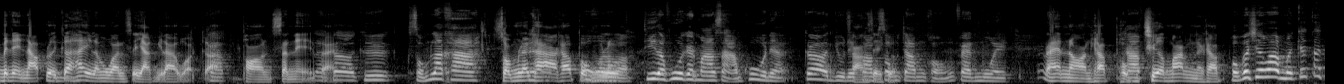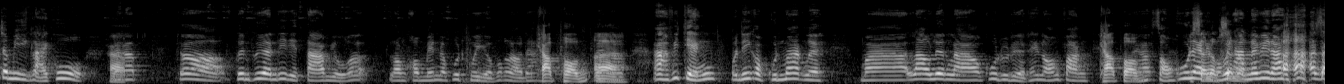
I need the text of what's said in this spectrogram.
ไม่ได้นับเลยก็ให้รางวัลสยามกีฬาอวอร์ดกัครับบพรเสน่ห์แล้วไปก็คือสมราคาสมราคาครับผมโอ้โหแล้วก็ ที่เราพูดกันมา 3 คู่เนี่ย ก็อยู่ในสามความเซต ทรงจำของแฟนมวย แน่นอนครับ ผมครับ เชื่อมั่นนะครับ ผมก็เชื่อว่ามันก็น่าจะมีอีกหลายคู่ครับ นะครับ ก็เพื่อนๆที่ติดตามอยู่ก็ลองคอมเมนต์มาพูดคุยกับพวกเราได้ครับผมนะอ่า ครับอะพี่เจ๋งวันนี้ขอบคุณมากเลย มาเล่าเรื่องราวคู่ดูเดือดให้น้องฟังครับผมนะครับสองคู่แรกเนี่ยผมไม่ทันนะพี่นะ ส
